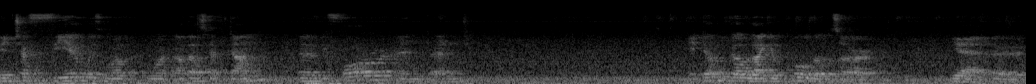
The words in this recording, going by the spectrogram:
interfere with what, what others have done uh, before and, and it don't go like a bulldozer Yeah. uh,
